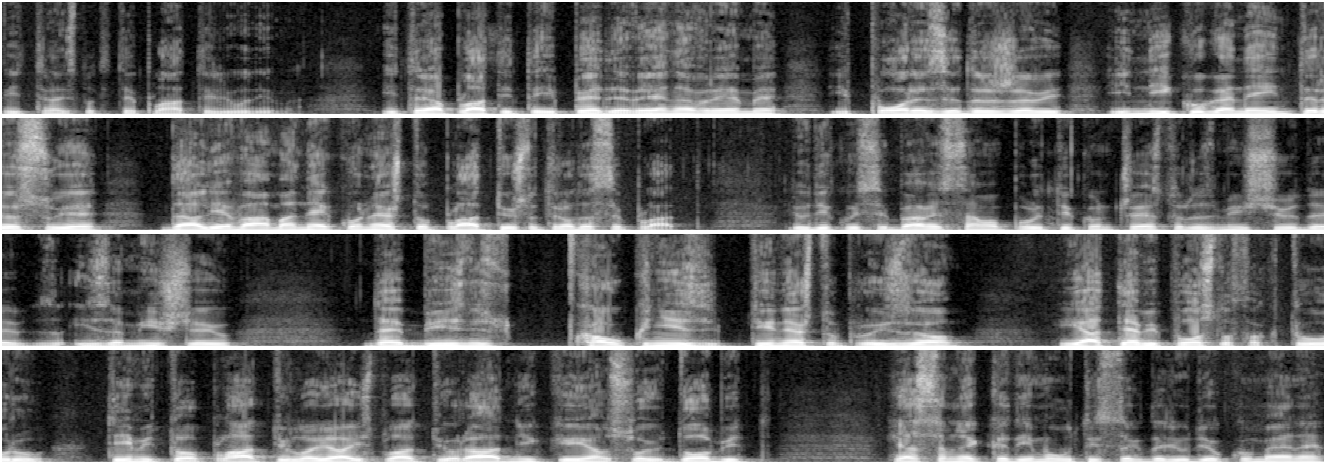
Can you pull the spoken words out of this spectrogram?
vi treba isplatite plate ljudima. I treba platite i PDV na vreme, i poreze državi, i nikoga ne interesuje da li je vama neko nešto platio što treba da se plati. Ljudi koji se bave samo politikom često razmišljaju da je, i zamišljaju da je biznis kao u knjizi. Ti nešto proizveo, ja tebi poslao fakturu, ti mi to platilo, ja isplatio radnike, imam svoju dobit. Ja sam nekad imao utisak da ljudi oko mene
